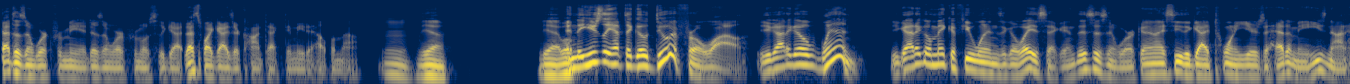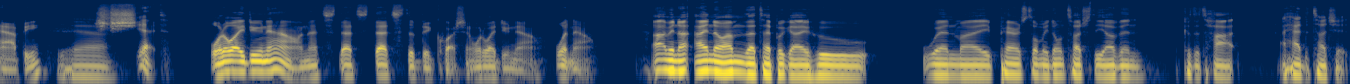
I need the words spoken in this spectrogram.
that doesn't work for me. It doesn't work for most of the guys. That's why guys are contacting me to help them out. Mm, yeah, yeah. Well, and they usually have to go do it for a while. You got to go win. You got to go make a few wins and go. Wait a second, this isn't working. And I see the guy 20 years ahead of me. He's not happy. Yeah. Shit. What do I do now? And that's that's that's the big question. What do I do now? What now? I mean, I, I know I'm that type of guy who when my parents told me don't touch the oven because it's hot, I had to touch it.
